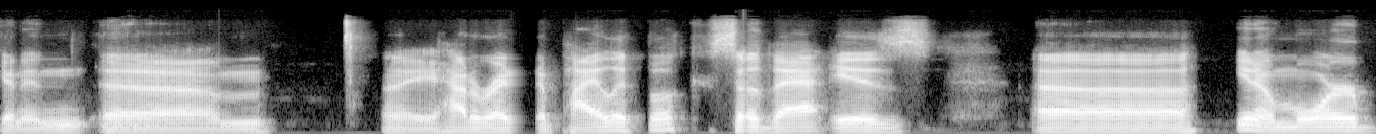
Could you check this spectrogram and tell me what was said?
an um a how to write a pilot book. So that is uh you know more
